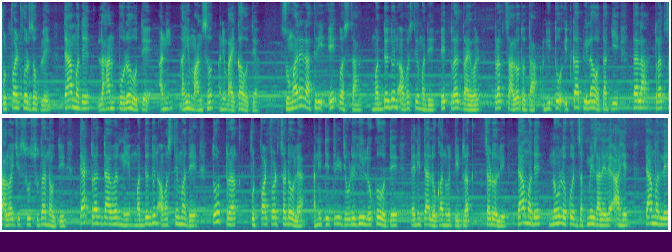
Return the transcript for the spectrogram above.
फुटपाटवर झोपले. त्यामध्ये लहान पोरं होते आणि काही माणसं आणि बायका होत्या. सुमारे रात्री एक वाजता मद्यधून अवस्थेमध्ये एक ट्रक ड्रायव्हर ट्रक चालवत होता आणि तो इतका पिला होता की त्याला ट्रक चालवायची सूजसुद्धा नव्हती. त्या ट्रक ड्रायव्हरने मद्यधून अवस्थेमध्ये तो ट्रक फुटपाथवर चढवला आणि तेथील जेवढेही लोक होते त्यांनी त्या लोकांवरती ट्रक चढवली. त्यामध्ये नऊ लोक जखमी झालेले आहेत. त्यामधले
